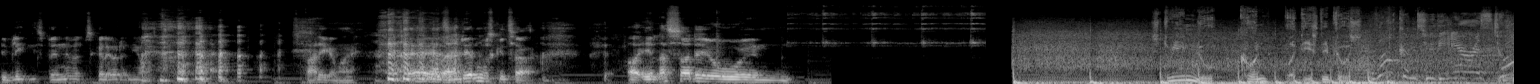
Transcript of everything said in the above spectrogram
det bliver egentlig spændende, hvem skal lave den i år. bare det ikke er mig. Ja, så bliver den måske tør. Og ellers så er det jo... Øh, Stream nu kun på Disney+. Plus. Welcome to the Eras Tour.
